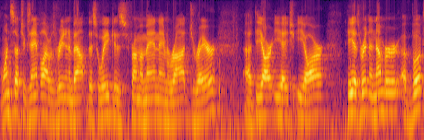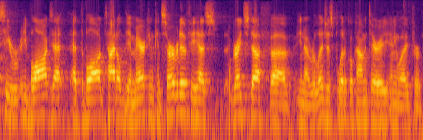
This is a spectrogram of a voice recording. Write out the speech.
One such example I was reading about this week is from a man named Rod Dreher, uh, D R E H E R. He has written a number of books. He, he blogs at, at the blog titled The American Conservative. He has great stuff, uh, you know, religious, political commentary, anyway, for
